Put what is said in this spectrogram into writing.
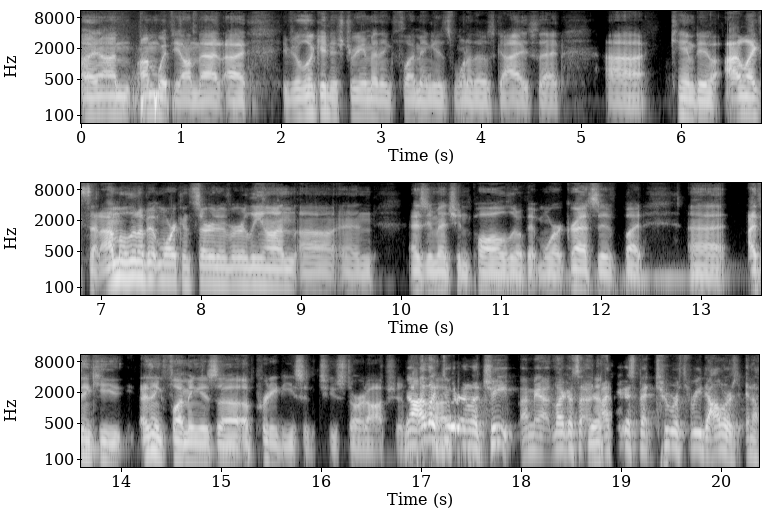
I, am I'm, I'm with you on that. Uh, if you're looking to stream, I think Fleming is one of those guys that uh, can do. I like I said, I'm a little bit more conservative early on, uh, and as you mentioned, Paul a little bit more aggressive. But uh, I think he, I think Fleming is a, a pretty decent two start option. No, I like uh, doing it on a cheap. I mean, like I said, yeah. I think I spent two or three dollars in a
